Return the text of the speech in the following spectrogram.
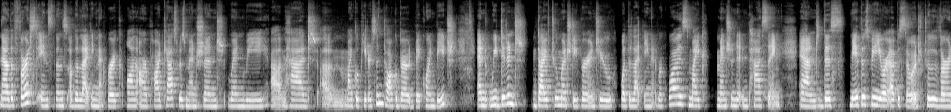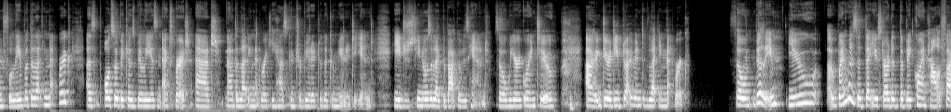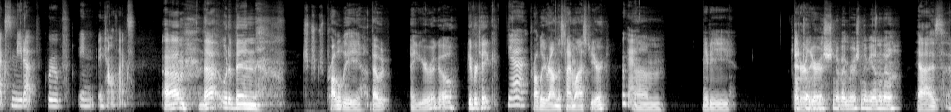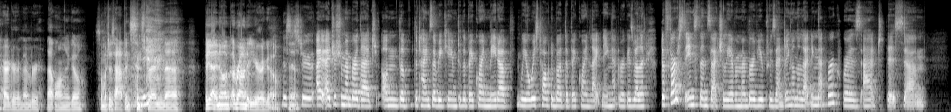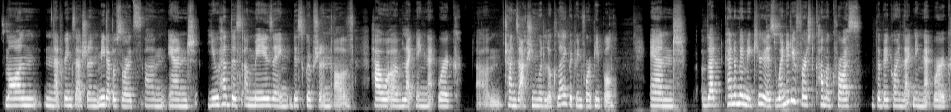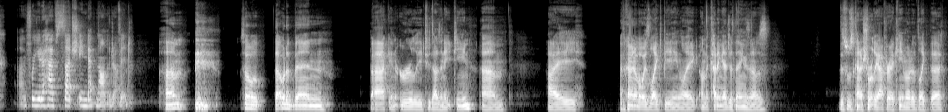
Now, the first instance of the Lightning Network on our podcast was mentioned when we um, had um, Michael Peterson talk about Bitcoin Beach. And we didn't dive too much deeper into what the Lightning Network was. Mike mentioned it in passing. And this made this be your episode to learn fully about the Lightning Network, as also because Billy is an expert at uh, the Lightning Network. He has contributed to the community and he just he knows it like the back of his hand. So we are going to uh, do a deep dive into the Lightning Network. So Billy, you uh, when was it that you started the Bitcoin Halifax meetup group in in Halifax? Um, that would have been probably about a year ago, give or take. Yeah. Probably around this time last year. Okay. Um, maybe a bit earlier. October-ish, November-ish, maybe. I don't know. Yeah, it's hard to remember that long ago. So much has happened since Yeah. then. Uh, but yeah, no, around a year ago. This yeah. is true. I, I just remember that on the, the times that we came to the Bitcoin meetup, we always talked about the Bitcoin Lightning Network as well. And the first instance, actually, I remember of you presenting on the Lightning Network was at this um, small networking session, meetup of sorts. Um, and you had this amazing description of how a Lightning Network um, transaction would look like between four people. And that kind of made me curious. When did you first come across the Bitcoin Lightning Network uh, for you to have such in depth knowledge of it? Um, so that would have been back in early 2018. Um, I I've kind of always liked being like on the cutting edge of things, and I was. This was kind of shortly after I came out of like the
